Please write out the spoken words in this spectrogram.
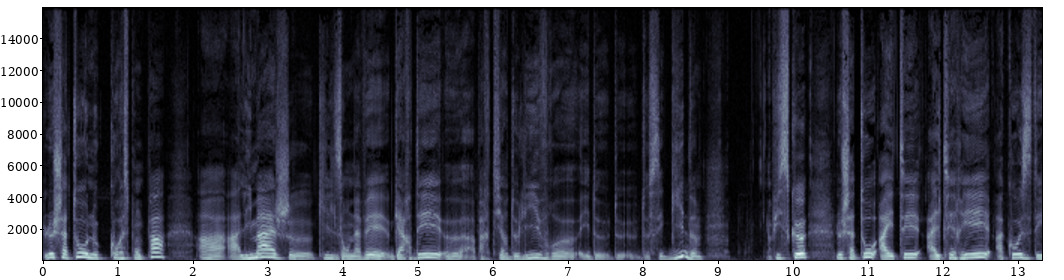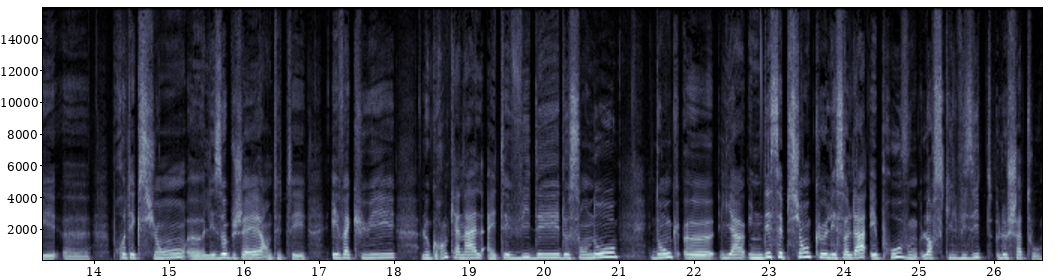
le château ne correspond pas à, l'image euh, qu'ils en avaient gardée euh, à partir de livres euh, et de, de ces guides puisque le château a été altéré à cause des euh, protections, euh, les objets ont été évacués, le grand canal a été vidé de son eau. Donc euh, il y a une déception que les soldats éprouvent lorsqu'ils visitent le château.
